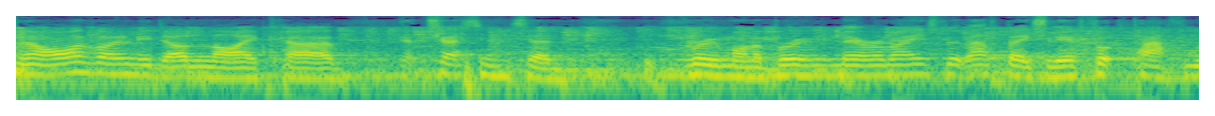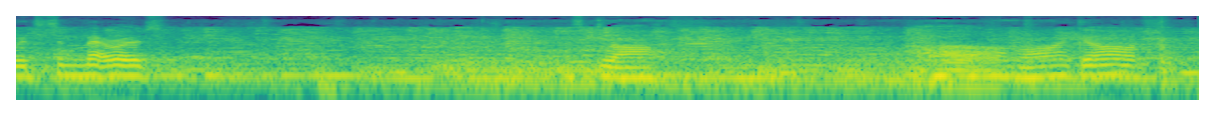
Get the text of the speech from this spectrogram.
No, I've only done like uh, at Chessington, broom on a broom mirror maze, but that's basically a footpath with some mirrors. It's glass. Oh my god.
